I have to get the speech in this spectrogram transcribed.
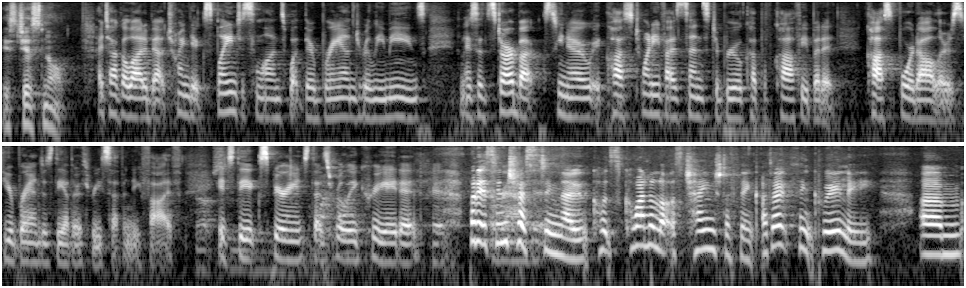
It's just not. I talk a lot about trying to explain to salons what their brand really means. And I said, Starbucks, you know, it costs 25 cents to brew a cup of coffee, but it costs $4. Your brand is the other 375. It's the experience that's really created. But it's interesting it. though, because quite a lot has changed, I think. I don't think really um,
